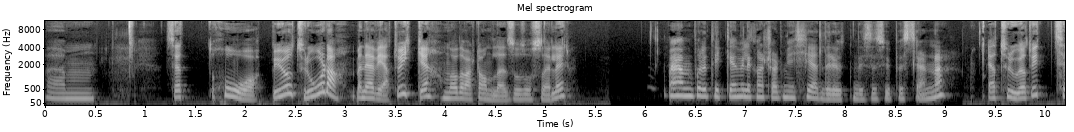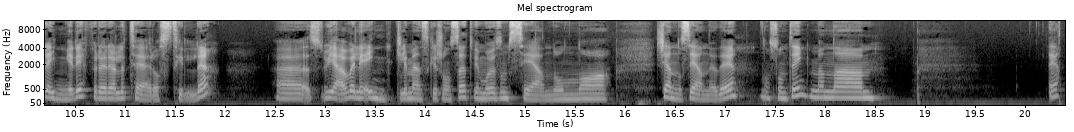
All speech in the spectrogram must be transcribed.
Um, så jeg håper jo og tror, da, men jeg vet jo ikke om det hadde vært annerledes hos oss heller. Men politikken ville kanskje vært mye kjedeligere uten disse superstjernene? Jeg tror at vi trenger de for å realitere oss til de. Eh, vi er jo veldig enkle mennesker sånn sett. Vi må jo liksom se noen og kjenne oss igjen i de og sånne ting. Men eh, jeg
